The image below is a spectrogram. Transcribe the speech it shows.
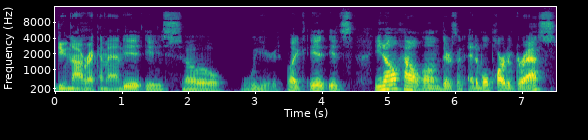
Do not recommend. It is so weird. Like it, it's you know how um there's an edible part of grass.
